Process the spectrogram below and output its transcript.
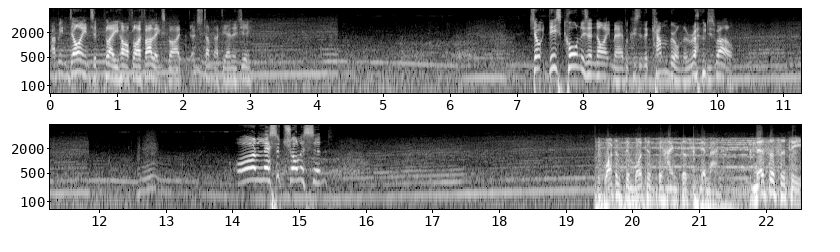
I've been dying to play Half-Life Alyx, but I, I just haven't had the energy. So this corner's a nightmare because of the camber on the road as well. Oh, Lesser Trollison! What is the motive behind this demand? Necessity.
